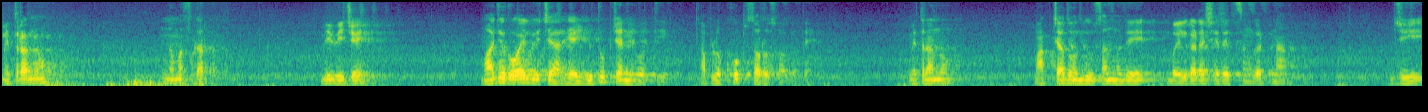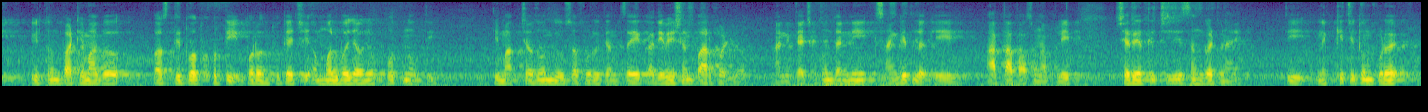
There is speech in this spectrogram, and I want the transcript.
मित्रांनो नमस्कार. मी विजय. माझे रॉयल विचार या यूट्यूब चॅनलवरती आपलं खूप सारं स्वागत आहे. मित्रांनो मागच्या दोन दिवसांमध्ये बैलगाडा शर्यत संघटना जी इथून पाठीमागं अस्तित्वात होती परंतु त्याची अंमलबजावणी होत नव्हती ती मागच्या दोन दिवसापूर्वी त्यांचं एक अधिवेशन पार पडलं आणि त्याच्यातून त्यांनी सांगितलं की आतापासून आपली शर्यतीची जी संघटना आहे ती नक्कीच इथून पुढे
